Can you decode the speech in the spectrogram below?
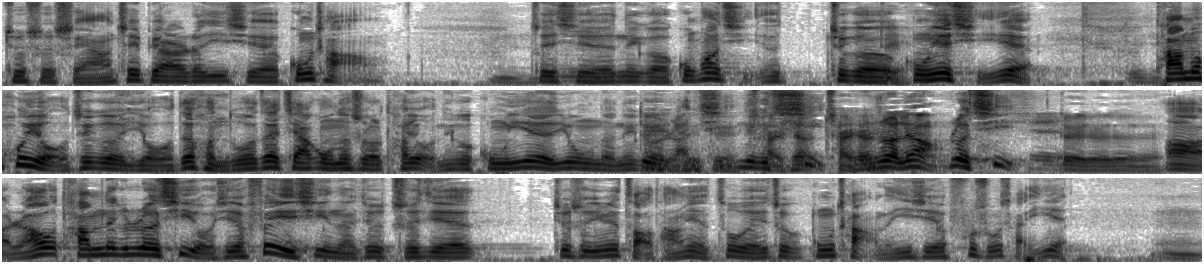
就是沈阳这边的一些工厂，嗯这些那个工矿企业，这个工业企业对，他们会有这个有的很多在加工的时候，它有那个工业用的那个燃气那个气产生热量。热气对对对对，啊，然后他们那个热气有些废气呢，就直接就是因为澡堂也作为这个工厂的一些附属产业，嗯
